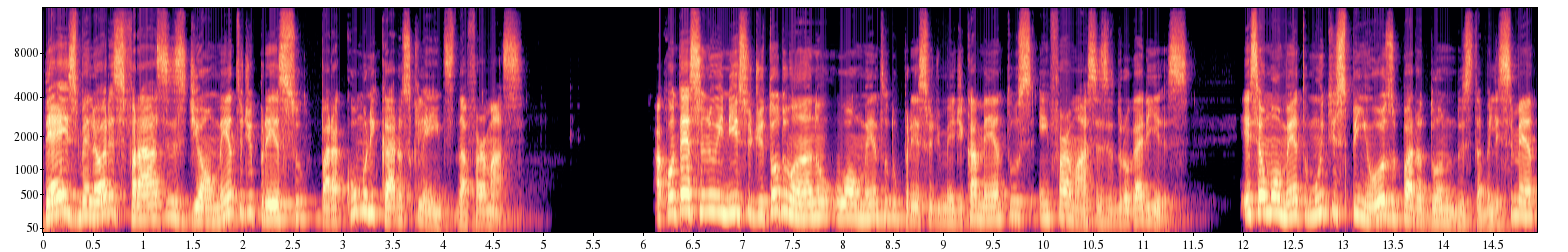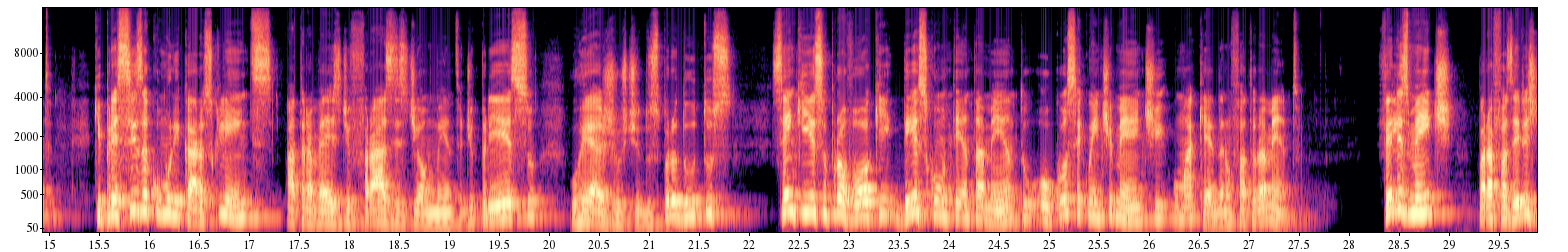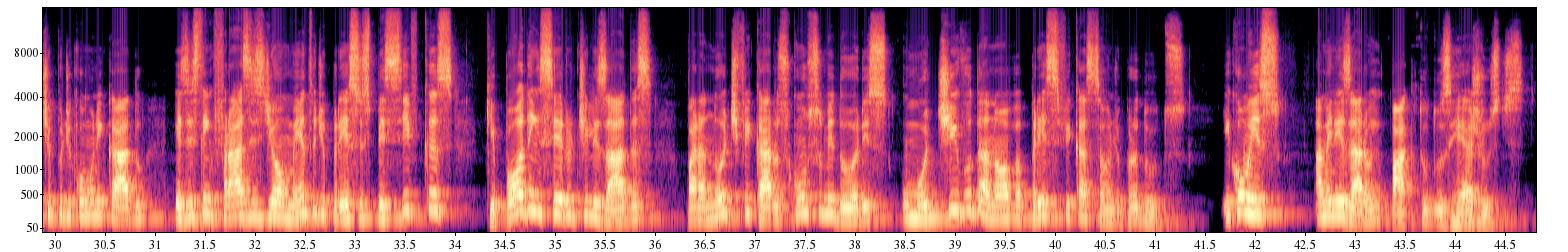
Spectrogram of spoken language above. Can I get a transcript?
10 melhores frases de aumento de preço para comunicar aos clientes da farmácia. Acontece no início de todo ano o aumento do preço de medicamentos em farmácias e drogarias. Esse é um momento muito espinhoso para o dono do estabelecimento, que precisa comunicar aos clientes, através de frases de aumento de preço, o reajuste dos produtos, sem que isso provoque descontentamento ou, consequentemente, uma queda no faturamento. Felizmente, para fazer esse tipo de comunicado, existem frases de aumento de preço específicas que podem ser utilizadas para notificar os consumidores o motivo da nova precificação de produtos e, com isso, amenizar o impacto dos reajustes.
